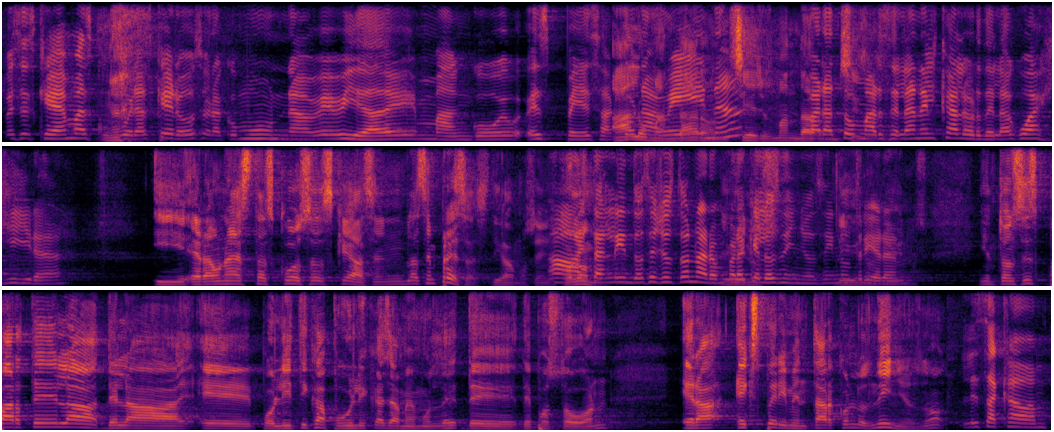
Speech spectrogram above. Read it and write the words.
Pues es que además Kufu era asqueroso, era como una bebida de mango espesa ah, con avena sí, ellos mandaron, para tomársela en el calor de La Guajira. Y era una de estas cosas que hacen las empresas, digamos, en Ay, tan lindos. Ellos donaron para que los niños se nutrieran. Y entonces parte de la, de la eh, política pública, llamémosle, de, de, Postobón, era experimentar con los niños, ¿no? Les sacaban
